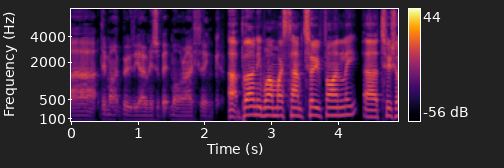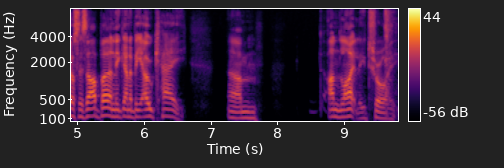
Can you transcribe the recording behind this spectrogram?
Uh, they might boo the owners a bit more, I think. Uh, Burnley one, West Ham two. Finally, uh, Tuchel says, "Are Burnley going to be okay?" Um, unlikely, Troy,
